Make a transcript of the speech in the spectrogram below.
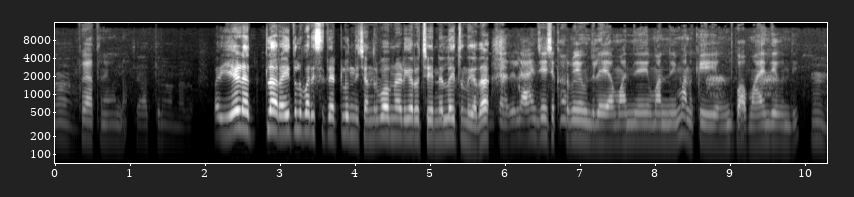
ఆ, చేతనే ఉన్నాం. చేస్తూనే ఉన్నారు. మరి ఏడు ఎట్లా రైతుల పరిస్థితి ఎట్లుంది? చంద్రబాబు నాయుడు గారు వచ్చే నెల అవుతుంది కదా. సరేలే ఆయన చేసే కర్మ ఏముందిలే మన మన మనకి ఉంది పాపం ఆయనదే ఉంది. ఉమ్.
